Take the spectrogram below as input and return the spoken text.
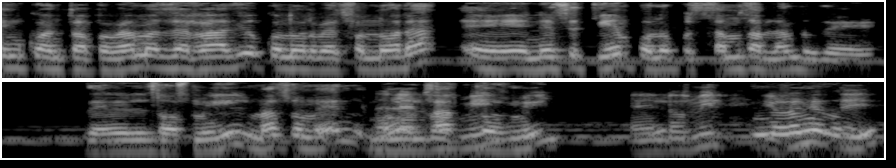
en cuanto a programas de radio con Orbe Sonora eh, en ese tiempo, ¿no? Pues estamos hablando de, del 2000 más o menos, ¿no? En el 2000. En el 2000. En el año 2000.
